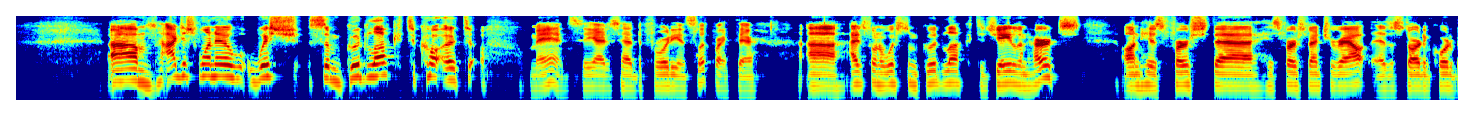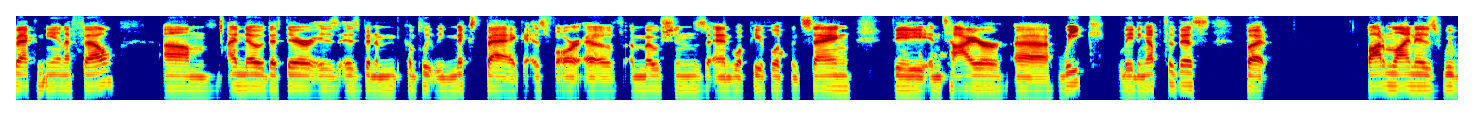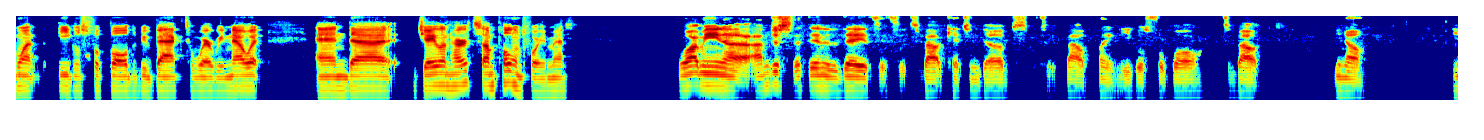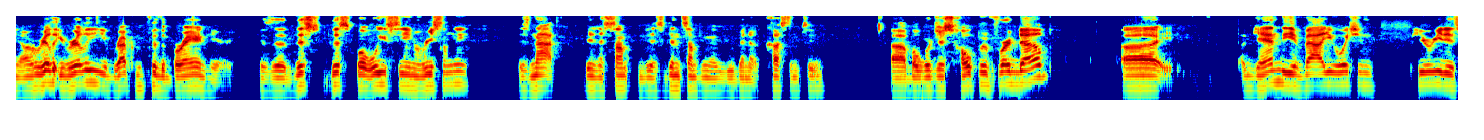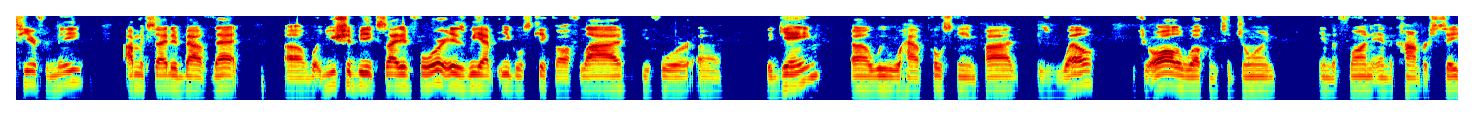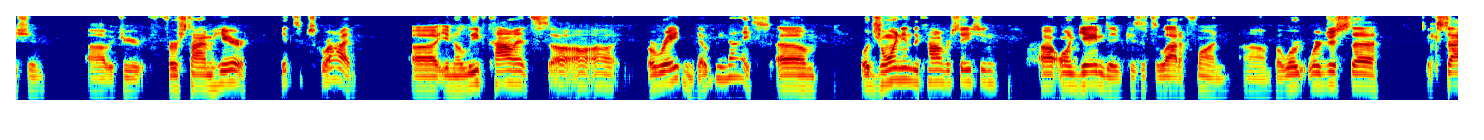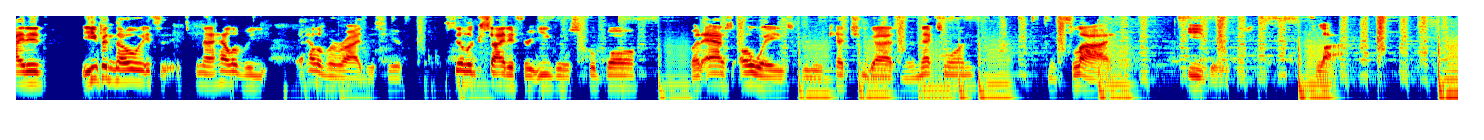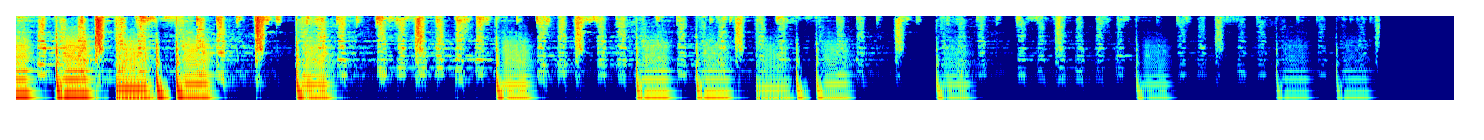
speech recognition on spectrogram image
Um, I just want to wish some good luck to, co- uh, to oh, man. See, I just had the Freudian slip right there. Uh, I just want to wish some good luck to Jalen Hurts on his first uh, his first venture out as a starting quarterback in the NFL. Um, I know that there is has been a completely mixed bag as far of emotions and what people have been saying the entire uh, week leading up to this. But bottom line is, we want Eagles football to be back to where we know it. And uh, Jalen Hurts, I'm pulling for you, man. Well, I mean, uh, I'm just at the end of the day, it's it's it's about catching dubs. It's about playing Eagles football. It's about, you know, you know, really, really repping for the brand here because this this what we've seen recently has not been a something. It's been something that we've been accustomed to, uh, but we're just hoping for a dub. Uh, again, the evaluation period is here for me. I'm excited about that. Uh, what you should be excited for is we have Eagles kickoff live before uh, the game. Uh, we will have post game pod as well. If you're all welcome to join in the fun and the conversation. Uh, if you're first time here, hit subscribe. Uh, you know, leave comments uh, uh or rating. That would be nice. Um, or join in the conversation uh, on game day because it's a lot of fun. Um, but we're we're just uh, excited, even though it's it's been a hell of a, a hell of a ride this year. Still excited for Eagles football. But as always, we will catch you guys in the next one. And fly, Eagles, fly.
